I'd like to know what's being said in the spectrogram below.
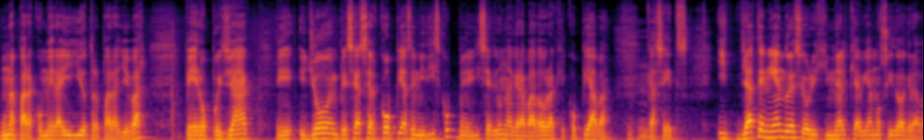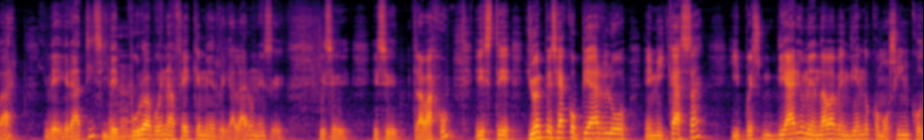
Una para comer ahí y otra para llevar. Pero pues ya eh, yo empecé a hacer copias de mi disco, me hice de una grabadora que copiaba cassettes. Y ya teniendo ese original que habíamos ido a grabar, de gratis y de pura buena fe que me regalaron ese, ese, ese trabajo, este, yo empecé a copiarlo en mi casa y pues diario me andaba vendiendo como cinco,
